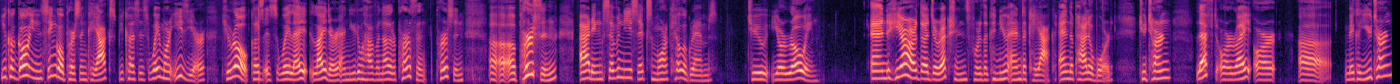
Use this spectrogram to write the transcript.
you could go in single person kayaks because it's way more easier to row because it's way light, lighter and you don't have another person person uh, a person adding 76 more kilograms to your rowing. And here are the directions for the canoe and the kayak and the paddleboard to turn left or right or uh, make a U turn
